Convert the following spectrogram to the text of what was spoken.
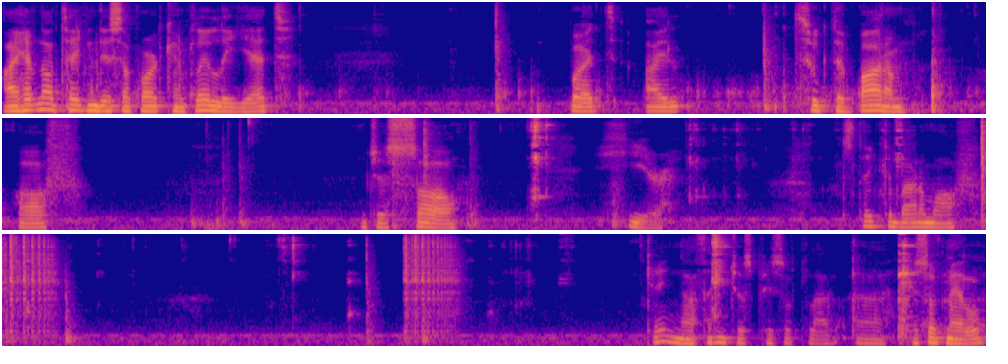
I have not taken this apart completely yet but I took the bottom off. Just saw here. Let's take the bottom off. Okay nothing just piece of uh, piece of metal.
